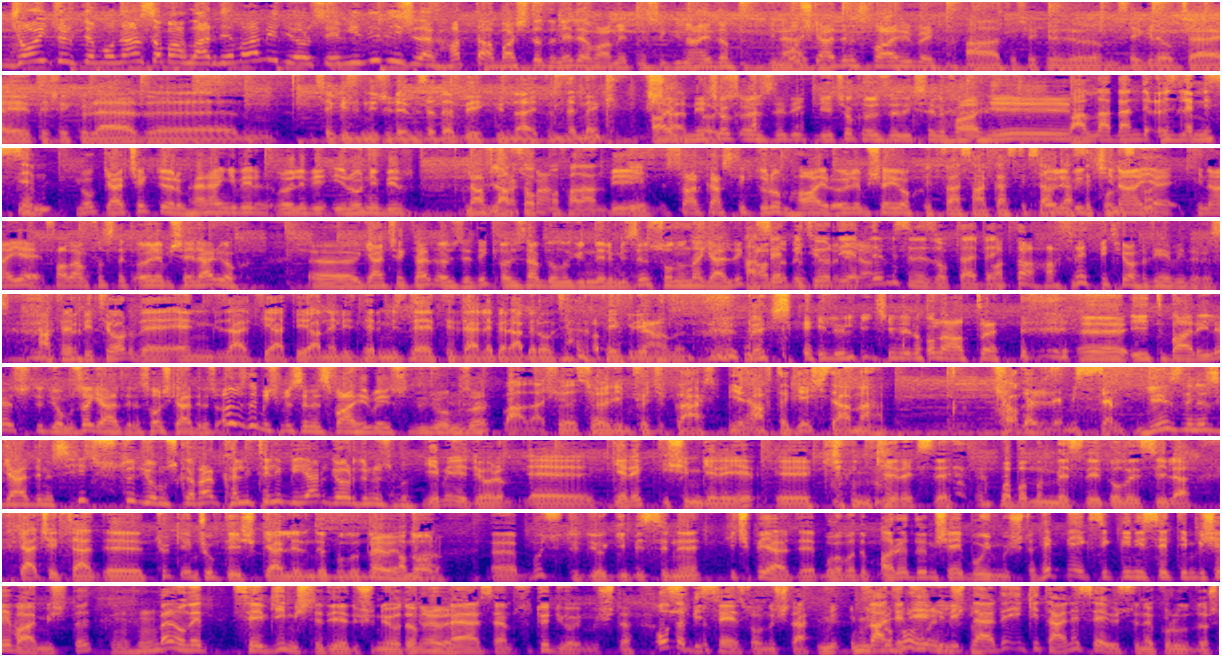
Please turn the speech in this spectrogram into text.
Joy Türk'te modern sabahlar devam ediyor sevgili dinleyiciler. Hatta başladı ne devam etmesi günaydın. Günaydın. Hoş geldiniz Fahir Bey. Aa, teşekkür ediyorum sevgili Oktay. Teşekkürler. Ee, sevgili dinleyicilerimize de büyük günaydın demek. Ay şart ne hoş. çok özledik ne çok özledik seni Fahir. Vallahi ben de özlemişsim. Yok gerçek diyorum herhangi bir öyle bir ironi bir laf, Laf çakma, sokma falan bir değil. sarkastik durum. Hayır öyle bir şey yok. Lütfen sarkastik Öyle bir sarkastik konuşma. kinaye kinaye falan fıstık öyle bir şeyler yok. Ee, gerçekten özledik. Özlem dolu günlerimizin sonuna geldik. Hasret Anladığım bitiyor kadarıyla. diyebilir misiniz Oktay Bey? Hatta hasret bitiyor diyebiliriz. Hasret bitiyor ve en güzel siyasi analizlerimizde sizlerle beraber olacağız sevgili Yani 5 Eylül 2016 e, itibariyle stüdyomuza geldiniz. Hoş geldiniz. Özlemiş misiniz Fahir Bey stüdyomuzu? Vallahi şöyle söyleyeyim çocuklar bir hafta geçti ama çok özlemişsim. Gezdiniz geldiniz. Hiç stüdyomuz kadar kaliteli bir yer gördünüz mü? Yemin ediyorum e, gerek işim gereği e, gerekse babamın mesleği dolayısıyla gerçekten e, Türkiye'nin çok değişik yerlerinde bulundum. Evet, Ama doğru. e, bu stüdyo gibisini hiçbir yerde bulamadım. Aradığım şey buymuştu. Hep bir eksikliğini hissettiğim bir şey varmıştı. Ben onu hep sevgiymişti diye düşünüyordum. Evet. Meğersem stüdyoymuştu. O da bir S sonuçta. Mi- Zaten mikrofon muymuştu? evliliklerde iki tane S üstüne kuruludur.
